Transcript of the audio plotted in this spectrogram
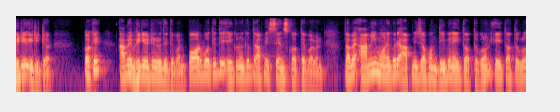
ভিডিও এডিটর ওকে আপনি ভিডিও এডিটর দিতে পারেন। পরবর্তীতে এগুলো কিন্তু আপনি চেঞ্জ করতে পারবেন। তবে আমি মনে করি আপনি যখন দিবেন এই তথ্যগুলো এই তথ্যগুলো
